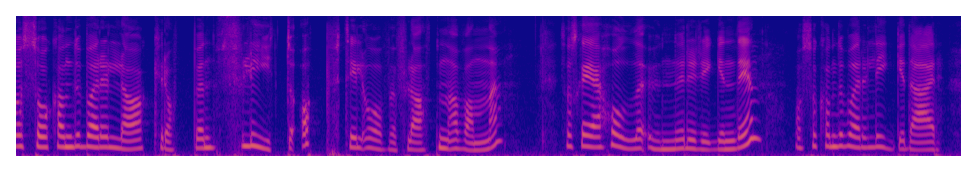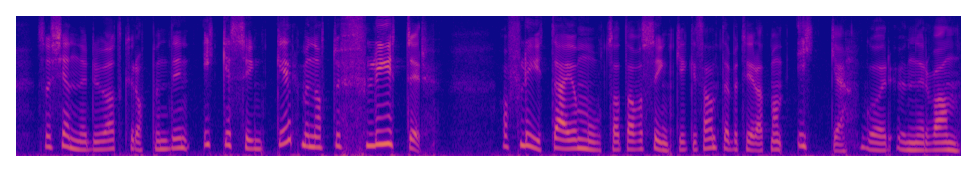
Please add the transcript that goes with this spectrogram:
Og så kan du bare la kroppen flyte opp til overflaten av vannet. Så skal jeg holde under ryggen din, og så kan du bare ligge der. Så kjenner du at kroppen din ikke synker, men at du flyter. Å flyte er jo motsatt av å synke, ikke sant? Det betyr at man ikke går under vann.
